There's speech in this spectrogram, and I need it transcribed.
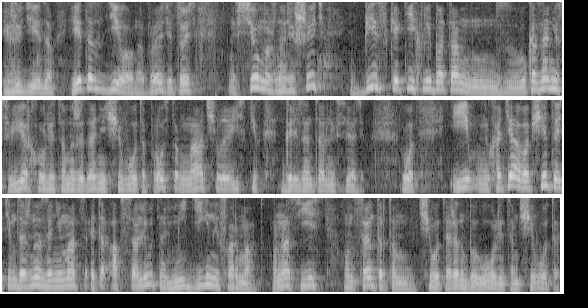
И людей дам. И это сделано, понимаете? То есть все можно решить без каких-либо там указаний сверху или там ожиданий чего-то, просто на человеческих горизонтальных связях. Вот. И м, хотя вообще-то этим должно заниматься, это абсолютно медийный формат. У нас есть он центр там чего-то, РНБО или там чего-то.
